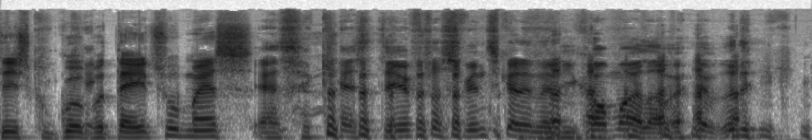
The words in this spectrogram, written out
Det skulle gå på dato, Mads. altså kaste det efter svenskerne, når de kommer, eller hvad? Jeg ved det ikke.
